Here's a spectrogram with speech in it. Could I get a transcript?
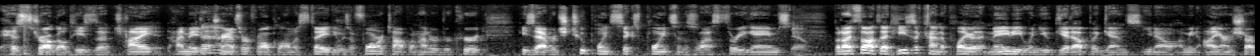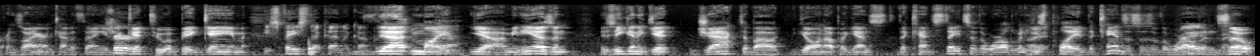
has struggled. He's the high high major Yeah. transfer from Oklahoma State. He was a former top 100 recruit. He's averaged 2.6 points in his last three games. Yeah. But I thought that he's the kind of player that maybe when you get up against, you know, I mean, iron sharpens iron kind of thing. If Sure. you get to a big game, He's faced that kind of competition. that might, yeah. Yeah. I mean, he hasn't. Is he going to get jacked about going up against the Kent States of the world when he's played the Kansases of the world? Right, and right. so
